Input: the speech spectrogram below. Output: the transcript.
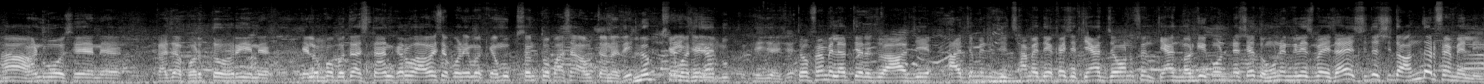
હા. પાંડવો છે ને રાજા ભરતો હરી ને એ લોકો બધા સ્નાન કરવા આવે છે પણ એમાં કે અમુક સંતો પાછા આવતા નથી લુપ્ત થઈ જાય. લુપ્ત થઈ જાય છે તો ફેમિલી અત્યારે જો આ જે આ જમીન જે સામે દેખાય છે ત્યાં જ જવાનું છે ને ત્યાં જ મરઘી કુંડ ને છે તો હું ને નિલેશભાઈ જાય સીધો સીધો અંદર ફેમિલી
